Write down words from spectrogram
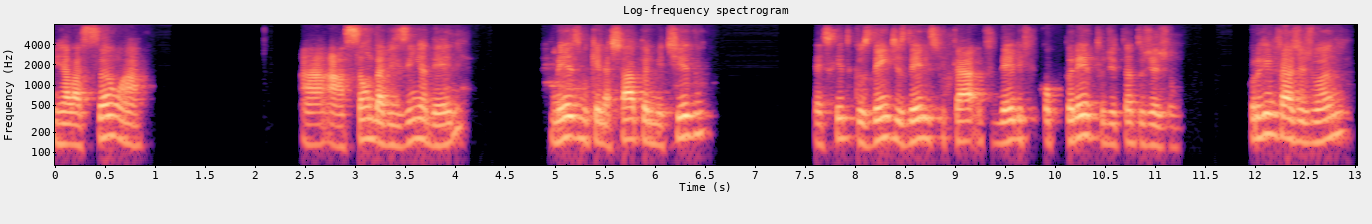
em relação a a, a ação da vizinha dele, mesmo que ele achava permitido, está escrito que os dentes deles ficar, dele ficou preto de tanto jejum. Por que ele está jejuando?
